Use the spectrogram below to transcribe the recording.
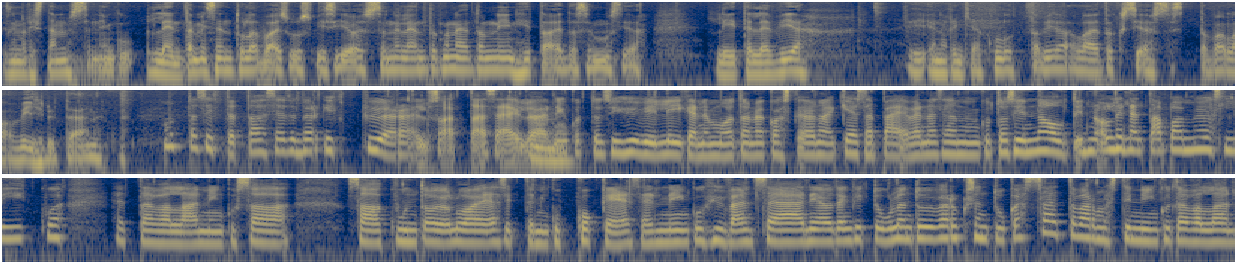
Esimerkiksi tämmöisissä niin lentämisen tulevaisuusvisioissa ne lentokoneet on niin hitaita, semmoisia liiteleviä ei energiaa kuluttavia laitoksia, joissa sitten tavallaan viihdytään. Että. Mutta sitten taas esimerkiksi pyöräily saattaa säilyä mm. niin kuin tosi hyvin liikennemuotona, koska jonain kesäpäivänä se on niin kuin tosi nautinnollinen tapa myös liikkua, että tavallaan niin kuin saa, saa kuntoilua ja sitten niin kuin kokee sen niin kuin hyvän sään ja jotenkin tuulen tuivaruksen tukassa, että varmasti niin kuin tavallaan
